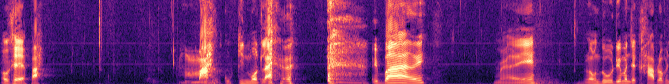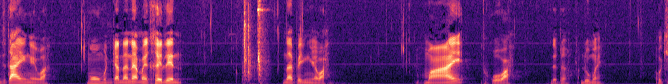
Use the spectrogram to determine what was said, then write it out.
โอเคไปมา กูกินหมดแล้ว ไอ้บ้าเอ้ย ไหนลองดูดิมันจะคราฟแล้วมันจะได้ยังไงวะงงเหมือนกันนะเนี่ยไม่เคยเล่น ได้เป็นไงวะ ไม้ถูกวะเดี๋ยวเดี๋ยวดูใหม่โอเค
